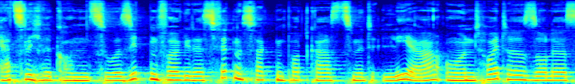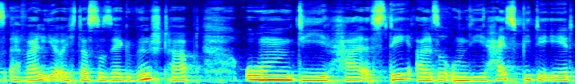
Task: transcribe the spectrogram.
Herzlich willkommen zur siebten Folge des Fitnessfakten Podcasts mit Lea. Und heute soll es, weil ihr euch das so sehr gewünscht habt, um die HSD, also um die High-Speed-Diät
